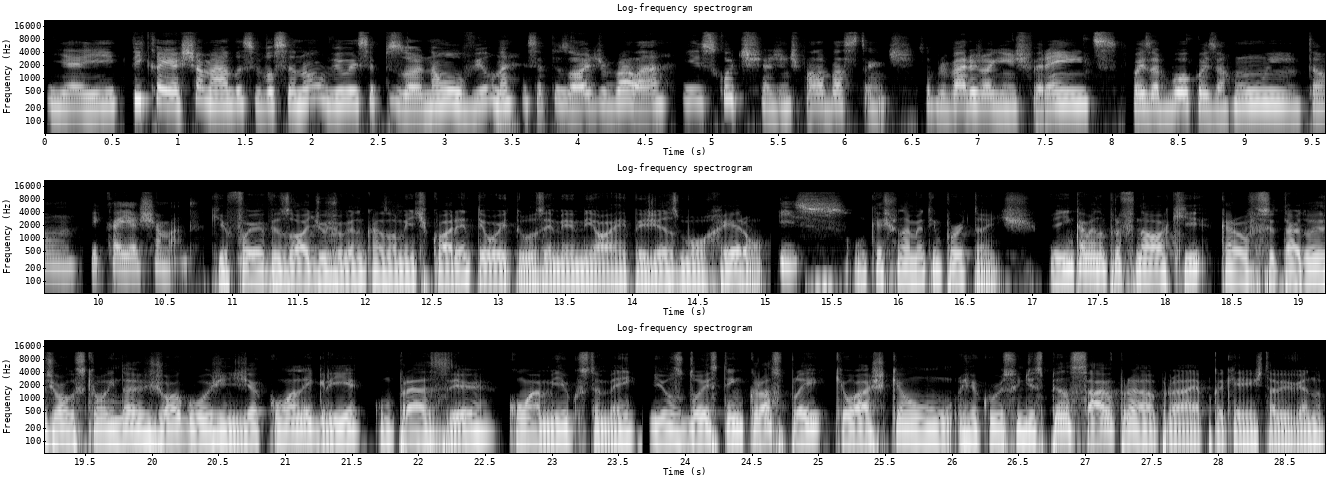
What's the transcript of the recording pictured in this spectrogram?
E aí, fica aí a chamada. Se você não viu esse episódio, não ouviu, né? Esse episódio, vá lá e escute. A gente fala bastante sobre vários joguinhos diferentes, coisa boa, coisa ruim. Então, fica aí a chamada. Que foi o episódio Jogando Casualmente 48. Os MMORPGs morreram? Isso. Um questionamento importante. E encaminhando pro final aqui, quero citar dois jogos que eu ainda jogo hoje em dia com alegria, com prazer, com amigos também. E os dois têm crossplay, que eu acho que é um recurso indispensável pra, pra época que a gente tá vivendo,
